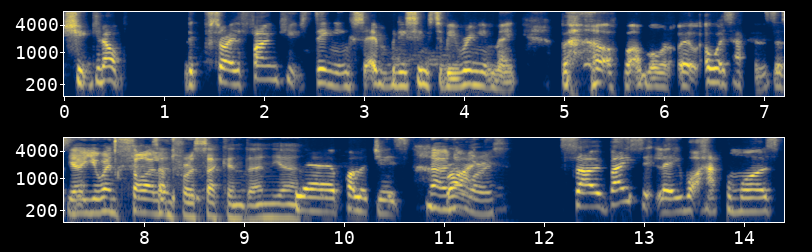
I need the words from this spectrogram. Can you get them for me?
she. You know, the, sorry, the phone keeps dinging, so everybody seems to be ringing me. But I'm all, it always happens, doesn't yeah, it? you went silent for a second then, yeah. yeah, apologies. No, Right. no worries. so basically what happened was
